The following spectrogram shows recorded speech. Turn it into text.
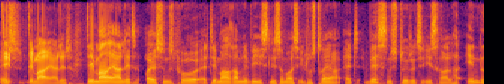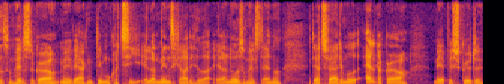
Det, det er meget ærligt. Det er meget ærligt, og jeg synes på, at det er meget rammende vis ligesom også illustrerer, at vestens støtte til Israel har intet som helst at gøre med hverken demokrati eller menneskerettigheder eller noget som helst andet. Det har tværtimod alt at gøre med at beskytte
